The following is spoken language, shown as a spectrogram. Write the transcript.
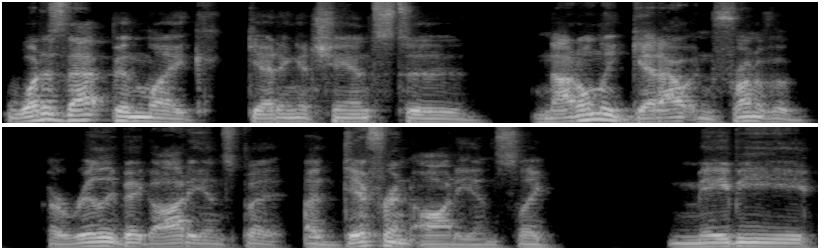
What has that been like getting a chance to not only get out in front of a, a really big audience, but a different audience? Like maybe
